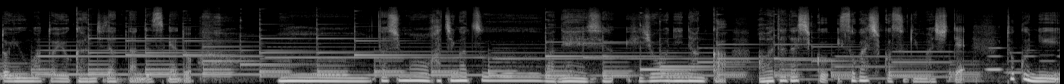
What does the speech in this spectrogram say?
という間という感じだったんですけど。うーん私も8月はね非常になんか慌ただしく忙しく過ぎまして。特に、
